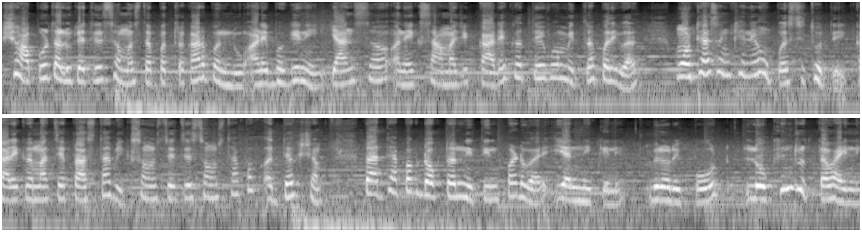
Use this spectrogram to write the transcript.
शहापूर तालुक्यातील समस्त पत्रकार बंधू आणि भगिनी यांसह अनेक सामाजिक कार्यकर्ते व मित्रपरिवार मोठ्या संख्येने उपस्थित होते. कार्यक्रमाचे प्रास्ताविक संस्थेचे संस्थापक अध्यक्ष प्राध्यापक डॉक्टर नितीन पडवळ यांनी केले. ब्युरो रिपोर्ट लोखिन वृत्तवाहिनी.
